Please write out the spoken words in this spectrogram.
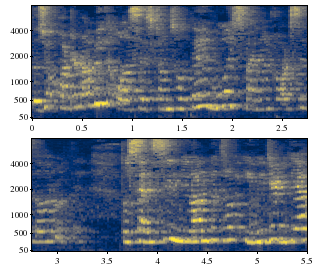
तो जो ऑटोनॉमिक ऑल सिस्टम्स होते हैं, वो स्पाइनल कॉर्ड से कवर होते हैं। तो सेंसरी न्यूरॉन के थ्रू इमीडिएट गया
